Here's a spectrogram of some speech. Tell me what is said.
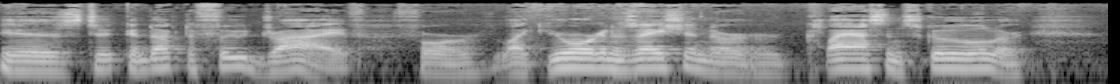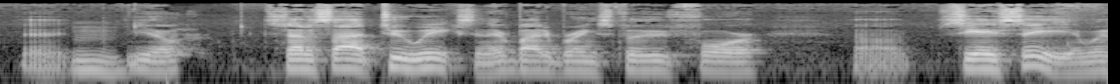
is to conduct a food drive for like your organization or class in school or, uh, you know, set aside two weeks and everybody brings food for uh, CAC and we,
